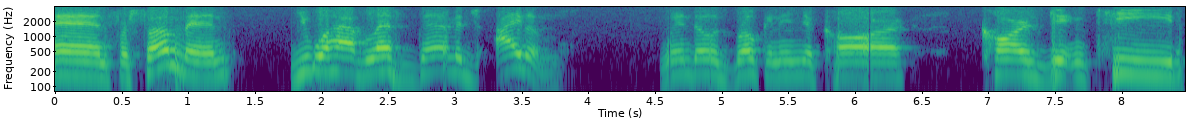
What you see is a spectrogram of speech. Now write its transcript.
And for some men, you will have less damaged items. Windows broken in your car, cars getting keyed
